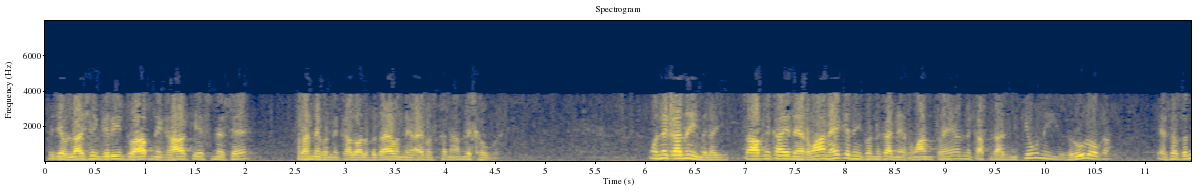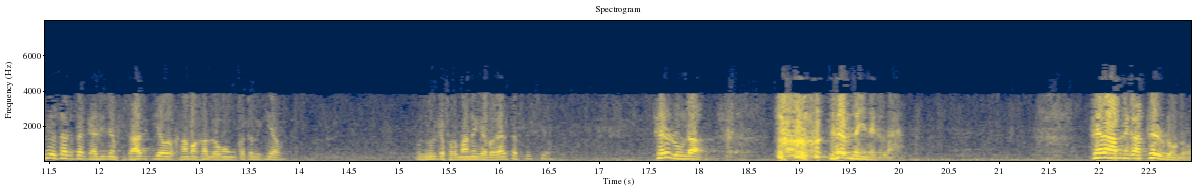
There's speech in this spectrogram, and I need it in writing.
پھر جب لاشیں گری تو آپ نے کہا کہ اس میں سے فرانے کو نکالو والا بتایا انہوں آئے اس کا نام لکھا ہوا ہے۔ انہوں نے کہا، نہیں ملا جی. تو آپ نے کہا، یہ نہروان ہے کہ نہیں؟ انہوں نے کہا، نہروان تو ہے. انہوں نے کہا، پھر آدمی کیوں نہیں؟ ضرور ہوگا. ایسا تو نہیں ہو سکتا کہ علی نے فساد کیا اور خامہ خواہ لوگوں کو قتل کیا ہو۔ حضور کے فرمانے کے بغیر قتل کیا پھر ڈھونڈا۔ پھر نہیں نکلا ہے۔ پھر آپ نے کہا، پھر ڈھونڈو۔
